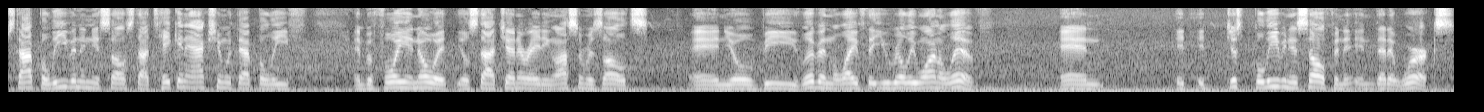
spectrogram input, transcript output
start believing in yourself, start taking action with that belief, and before you know it, you'll start generating awesome results and you'll be living the life that you really want to live. And it, it just believe in yourself and, and, that it works.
